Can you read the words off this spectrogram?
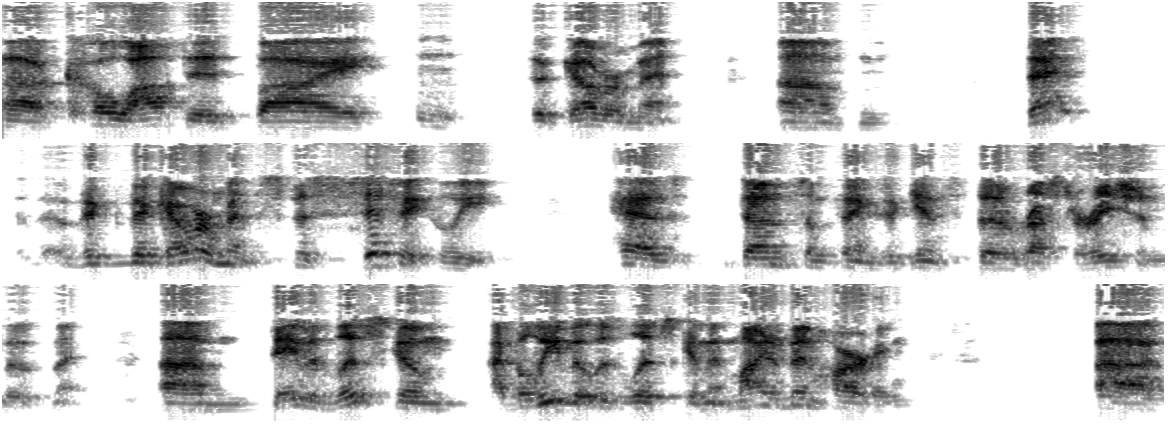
uh, co-opted by the government. Um, that the, the government specifically has done some things against the restoration movement. Um, David Lipscomb, I believe it was Lipscomb. It might have been Harding. Uh,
